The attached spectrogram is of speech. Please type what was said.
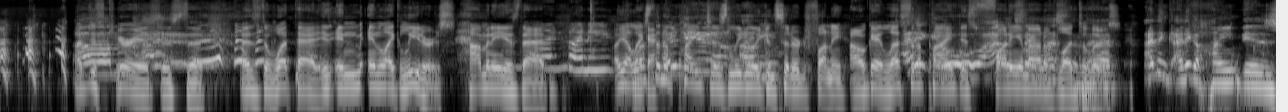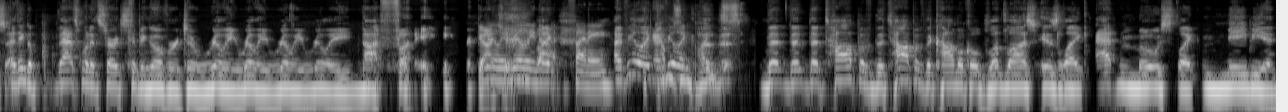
I'm just Um, curious as to as to what that is in in like liters. How many is that? Funny. Oh yeah, less a- than a pint is legally I mean- considered funny. Okay, less I than a pint is oh, I funny amount of blood to that. lose. I think I think a pint is I think a, that's when it starts tipping over to really, really, really, really not funny. Gotcha. Really, really Like, not funny. I feel like I feel like pints. the, the the the top of the top of the comical blood loss is like at most like maybe a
